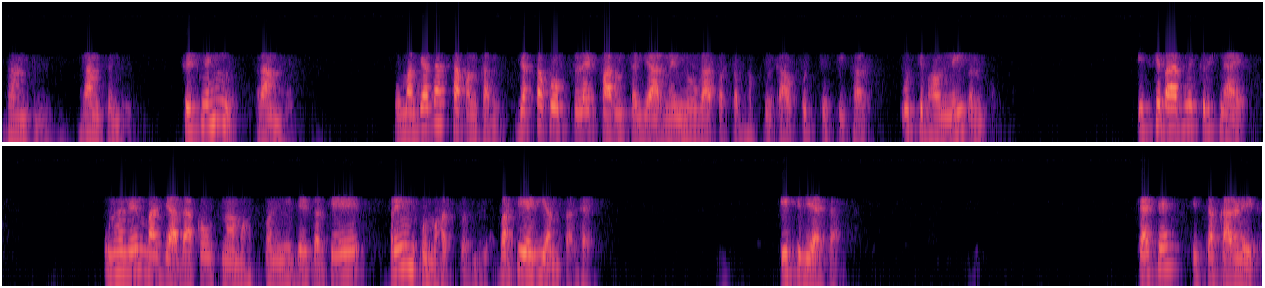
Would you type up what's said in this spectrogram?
रामचंद्र रामचंद्र कृष्ण ही राम है। वो मर्यादा स्थापन कर। जब तक वो प्लेटफॉर्म तैयार नहीं होगा, तब तक भक्ति का उच्च शिखर, उच्च भाव नहीं बन सकता इसके बाद में कृष्ण आए। उन्होंने मर्यादा को उतना महत्व नहीं दे करके प्रेम को महत्व दिया। बस यही अंतर है। इसलिए ऐसा। कैसे? इसका कारण एक।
